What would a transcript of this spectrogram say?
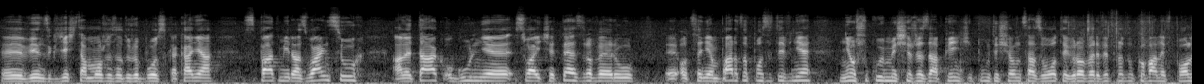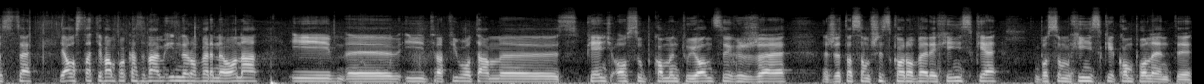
e, więc gdzieś tam może za dużo było skakania. Spadł mi raz łańcuch, ale tak ogólnie słuchajcie, test roweru e, oceniam bardzo pozytywnie. Nie oszukujmy się, że za 5,5 tysiąca złotych rower wyprodukowany w Polsce. Ja ostatnio Wam pokazywałem inny rower Neona i, e, i trafiło tam e, z 5 osób komentujących, że, że to są wszystko rowery chińskie, bo są chińskie komponenty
